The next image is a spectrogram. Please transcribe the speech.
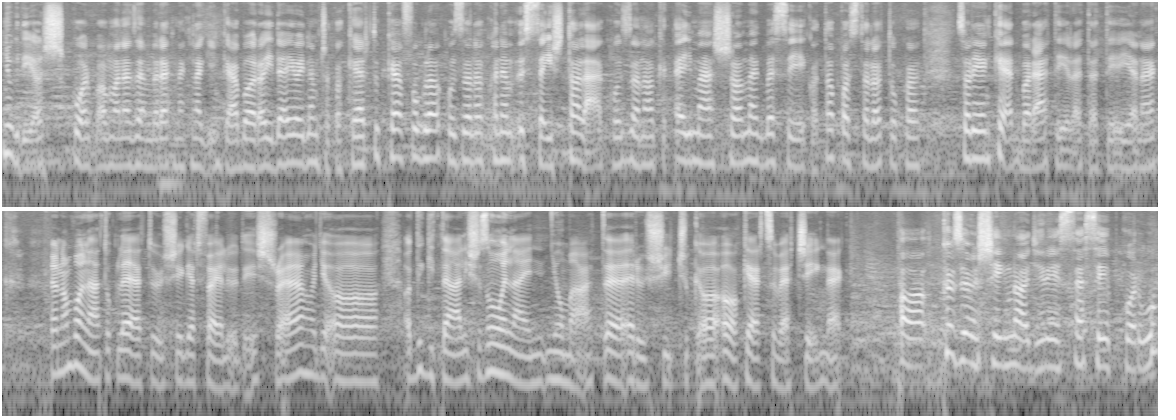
nyugdíjas korban van az embereknek leginkább arra ideje, hogy nem csak a kertükkel foglalkozzanak, hanem össze is találkozzanak egymással, megbeszéljék a tapasztalatokat, szóval ilyen kertbarát életet éljenek. Én abban látok lehetőséget fejlődésre, hogy a, a digitális, az online nyomát erősítsük a, a kertszövetségnek. A közönség nagy része szépkorú,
